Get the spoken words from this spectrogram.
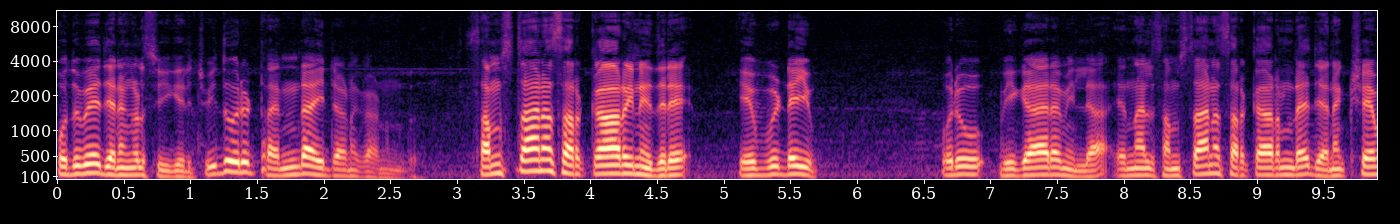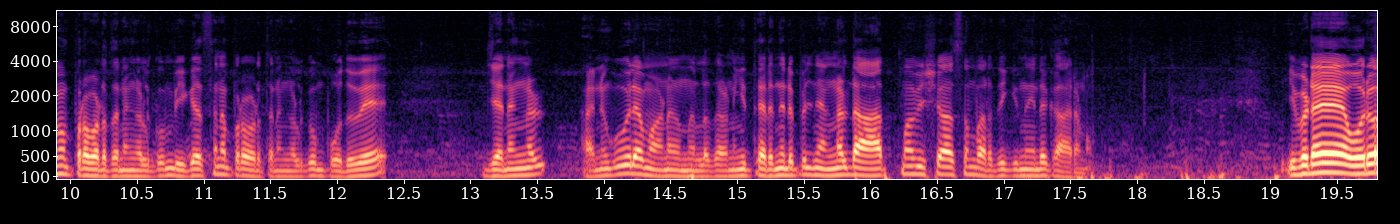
പൊതുവേ ജനങ്ങൾ സ്വീകരിച്ചു. ഇതൊരു ട്രെൻഡായിട്ടാണ് കാണുന്നത്. സംസ്ഥാന സർക്കാരിനെതിരെ എവിടെയും ഒരു വികാരമില്ല. എന്നാൽ സംസ്ഥാന സർക്കാരിന്റെ ജനക്ഷേമ പ്രവർത്തനങ്ങൾക്കും വികസന പ്രവർത്തനങ്ങൾക്കും പൊതുവേ ജനങ്ങൾ അനുകൂലമാണ് എന്നുള്ളതാണ് ഈ തെരഞ്ഞെടുപ്പിൽ ഞങ്ങളുടെ ആത്മവിശ്വാസം വർദ്ധിക്കുന്നതിന്റെ കാരണം. ഇവിടെ ഓരോ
